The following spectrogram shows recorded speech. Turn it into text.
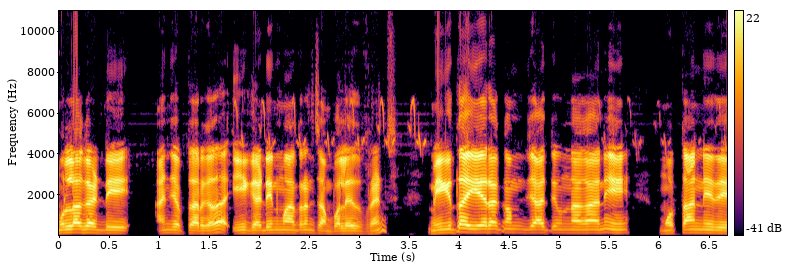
ముళ్ళగడ్డి అని చెప్తారు కదా ఈ గడ్డిని మాత్రం చంపలేదు ఫ్రెండ్స్. మిగతా ఏ రకం జాతి ఉన్నా కానీ మొత్తాన్ని ఇది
